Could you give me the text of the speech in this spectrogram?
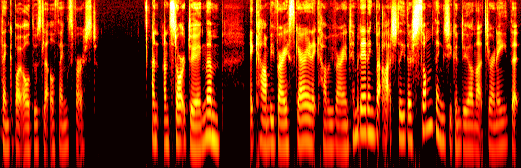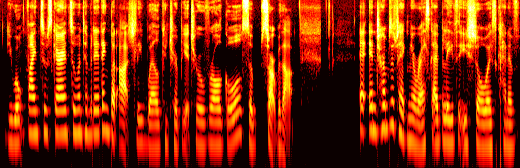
think about all those little things first and, and start doing them it can be very scary and it can be very intimidating, but actually, there's some things you can do on that journey that you won't find so scary and so intimidating, but actually will contribute to your overall goal. So start with that. In terms of taking a risk, I believe that you should always kind of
